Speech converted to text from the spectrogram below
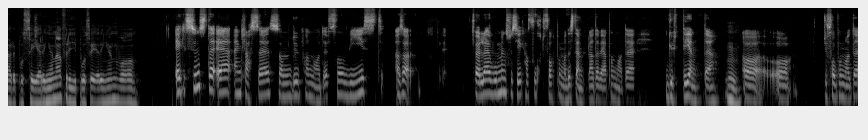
er det poseringene? Friposeringen? Hva Jeg syns det er en klasse som du på en måte får vist Altså, føler Women's Fysikk har fort fått på en måte stempla til å være på en måte guttejente. mm. Og, og du får på en måte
